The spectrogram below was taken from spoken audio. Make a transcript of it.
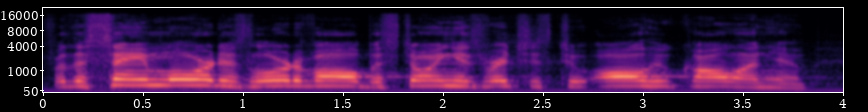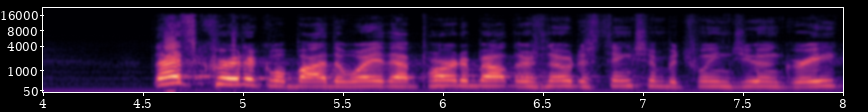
for the same Lord is Lord of all, bestowing his riches to all who call on him. That's critical, by the way, that part about there's no distinction between Jew and Greek.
